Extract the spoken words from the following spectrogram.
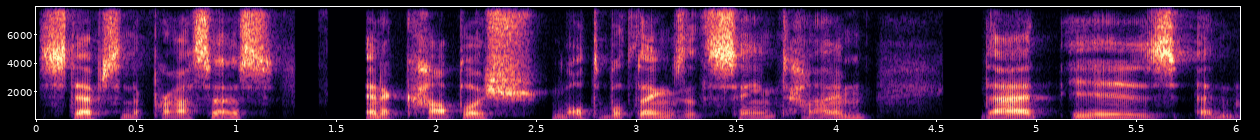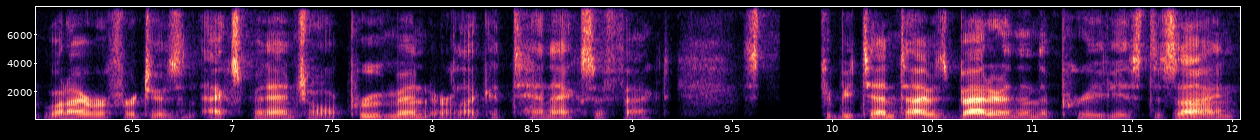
steps in the process and accomplish multiple things at the same time, that is and what I refer to as an exponential improvement or like a 10x effect. It could be 10 times better than the previous design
